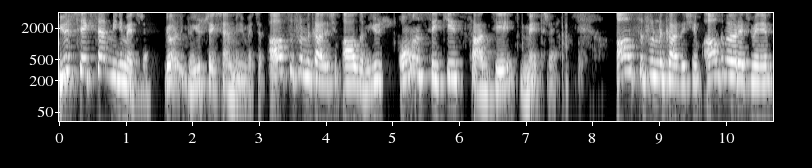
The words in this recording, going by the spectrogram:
180 milimetre. Gördük mü? 180 milimetre. Al sıfırını kardeşim aldım. 118 santimetre. Al sıfırını kardeşim aldım öğretmenim.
